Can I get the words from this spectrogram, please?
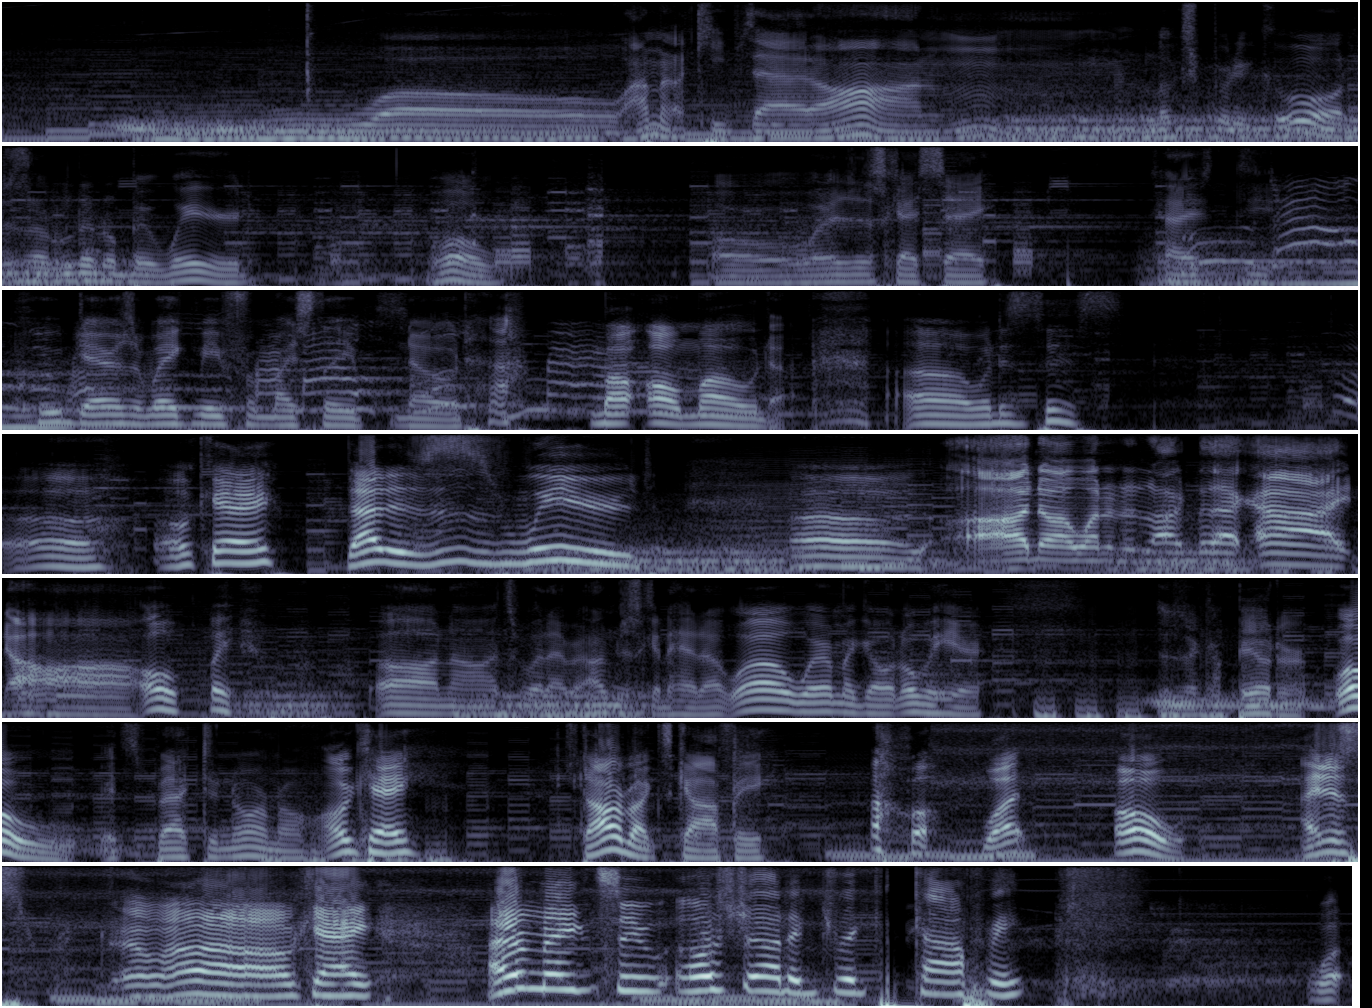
Whoa, I'm gonna keep that on. Mm, looks pretty cool. Just a little bit weird. Whoa. Oh, what does this guy say? Guys, who dares awake me from my sleep? Node. Mo oh, mode. Uh, what is this? Uh, okay. That is, this is weird. Uh, oh no, I wanted to talk to that guy. Oh, oh, wait. Oh no, it's whatever. I'm just gonna head up. Whoa, where am I going? Over here. There's a computer. Whoa, it's back to normal. Okay. Starbucks coffee. Oh, what? Oh, I just. Oh, okay. I didn't mean to. I'll trying to drink the coffee. What?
